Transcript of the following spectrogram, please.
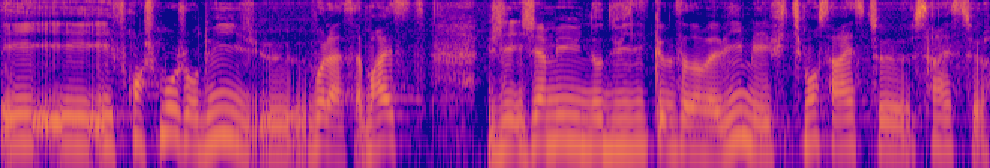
Et, franchement, aujourd'hui, voilà, ça me reste. J'ai jamais eu une autre visite comme ça dans ma vie, mais effectivement, ça reste, ça reste là.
